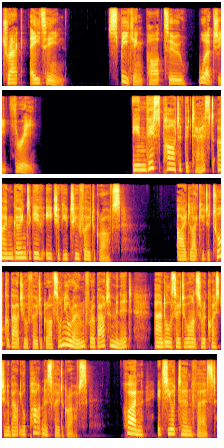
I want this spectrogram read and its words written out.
Track 18. Speaking Part 2, Worksheet 3. In this part of the test, I'm going to give each of you two photographs. I'd like you to talk about your photographs on your own for about a minute and also to answer a question about your partner's photographs. Juan, it's your turn first.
